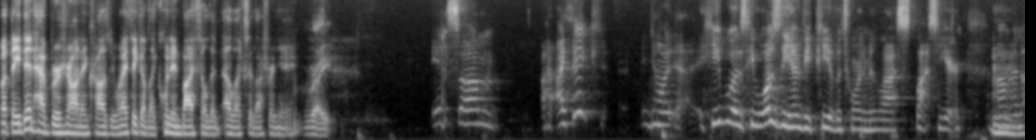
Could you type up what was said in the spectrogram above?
but they did have Bergeron and Crosby. When I think of like Quinn and Byfield and Alexis Lafreniere, Right. It's um, I I think you know he was he was the MVP of the tournament last last year, um, and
